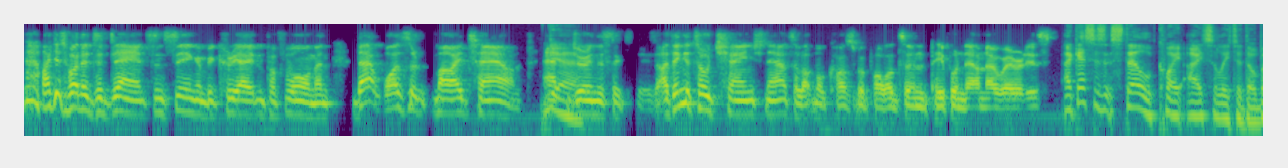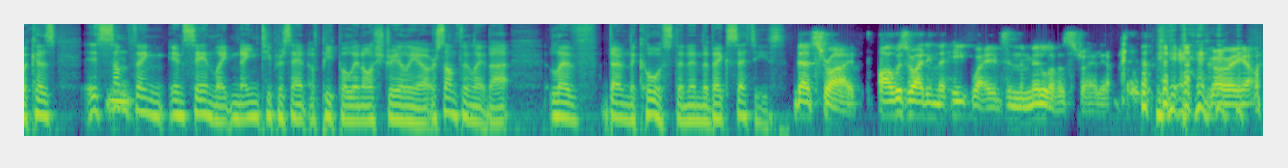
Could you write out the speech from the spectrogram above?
I just wanted to dance and sing and be create and perform, and that wasn't my town at, yeah. during the sixties. I think it's all changed now. It's a lot more cosmopolitan. People now know where it is. I guess is it still quite isolated though, because it's hmm. something mm. insane like ninety percent of people in Australia or something like that live down the coast and in the big cities. That's right. I was riding the heat waves in the middle of Australia growing up.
